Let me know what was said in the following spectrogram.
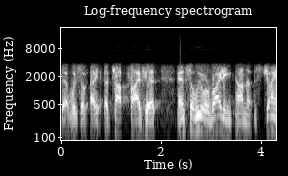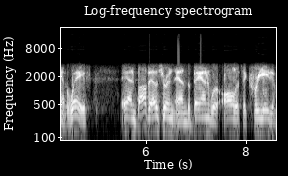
that was a, a, a top five hit, and so we were riding on this giant wave. And Bob Ezrin and the band were all at the creative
